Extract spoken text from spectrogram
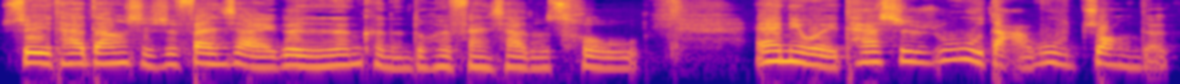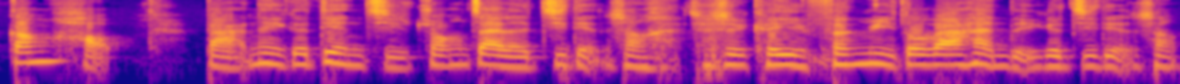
所以他当时是犯下一个人人可能都会犯下的错误。Anyway，他是误打误撞的，刚好。把那个电极装在了基点上，就是可以分泌多巴胺的一个基点上。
